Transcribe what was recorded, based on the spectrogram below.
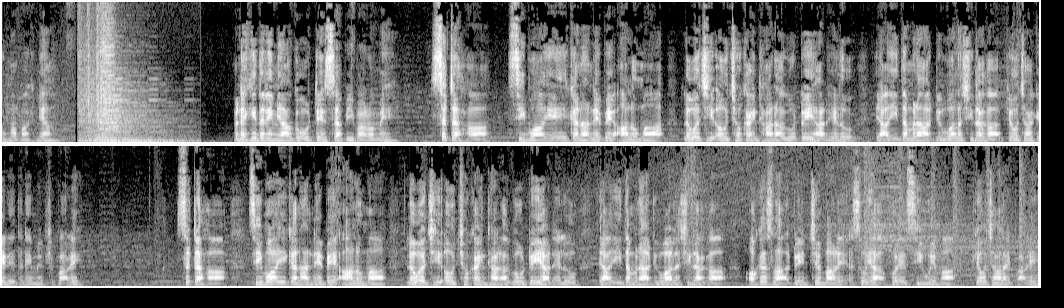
ဦးမောင်ပါခင်ဗျာ။ မနက်ခင်းသတင်းများကိုတင်ဆက်ပေးပါတော့မယ်။စစ်တပ်ဟာစီးပွားရေးကဏ္ဍနယ်ပယ်အားလုံးမှာလဝကြီးအုပ်ချုပ်ကင်ထားတာကိုတွေ့ရတယ်လို့ယာယီသမ္မတဒူဝါလရှိလာကပြောကြားခဲ့တဲ့သတင်းပဲဖြစ်ပါတယ်။စစ်တပ်ဟာစီးပွားရေးကဏ္ဍနယ်ပယ်အားလုံးမှာလဝကြီးအုပ်ချုပ်ကင်ထားတာကိုတွေ့ရတယ်လို့ယာယီသမ္မတဒူဝါလရှိလာကဩဂတ်စ်လအတွင်းကျင်းပတဲ့အစိုးရအဖွဲ့အစည်းအဝေးမှာပြောကြားလိုက်ပါတယ်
